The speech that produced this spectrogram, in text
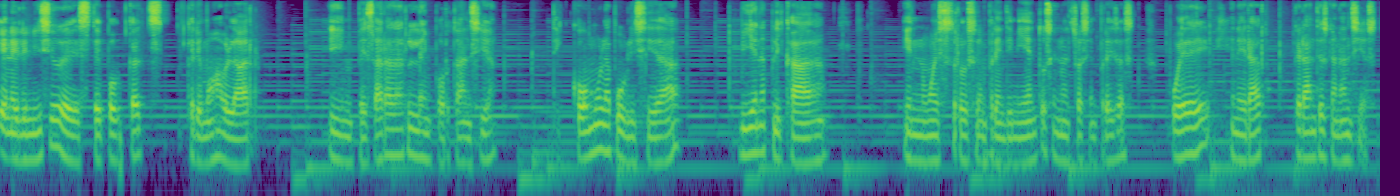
En el inicio de este podcast queremos hablar y empezar a darle la importancia de cómo la publicidad bien aplicada en nuestros emprendimientos, en nuestras empresas, puede generar grandes ganancias.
